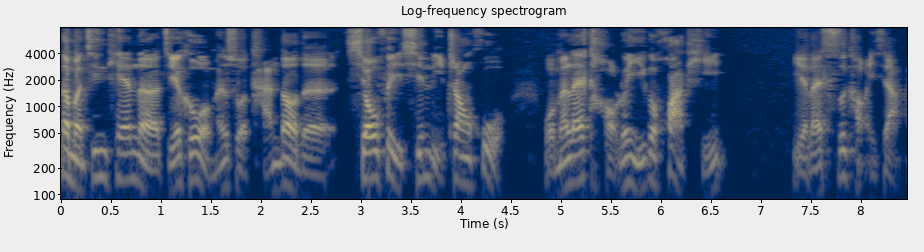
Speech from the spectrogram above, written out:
那么今天呢，结合我们所谈到的消费心理账户，我们来讨论一个话题，也来思考一下。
